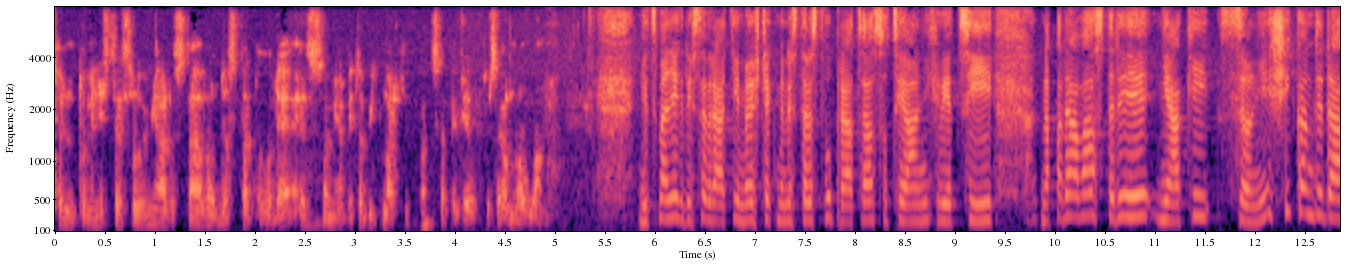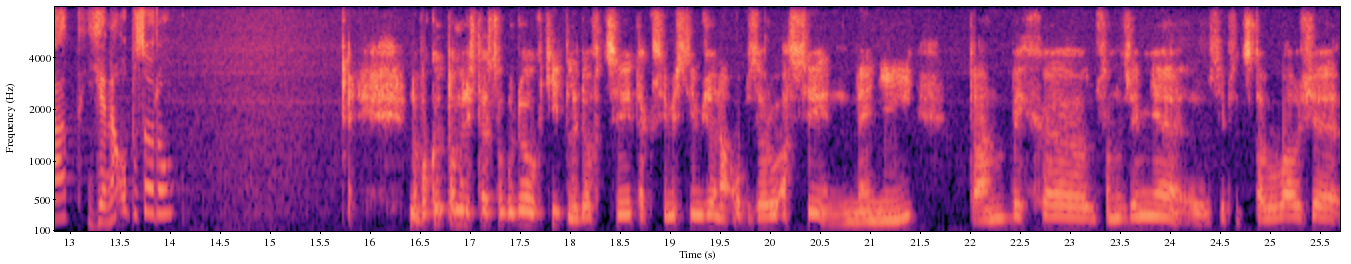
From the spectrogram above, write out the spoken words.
tento ministerstvo by měla dostávat, dostat ODS a měl by to být Martin Paxa, takže se omlouvám. Nicméně, když se vrátíme ještě k ministerstvu práce a sociálních věcí, napadá vás tedy nějaký silnější kandidát? Je na obzoru? No pokud to ministerstvo budou chtít lidovci, tak si myslím, že na obzoru asi není. Tam bych eh, samozřejmě si představoval, že eh,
